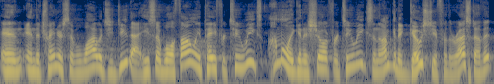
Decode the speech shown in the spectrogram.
And, and the trainer said, Well, why would you do that? He said, Well, if I only pay for two weeks, I'm only going to show up for two weeks and then I'm going to ghost you for the rest of it.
